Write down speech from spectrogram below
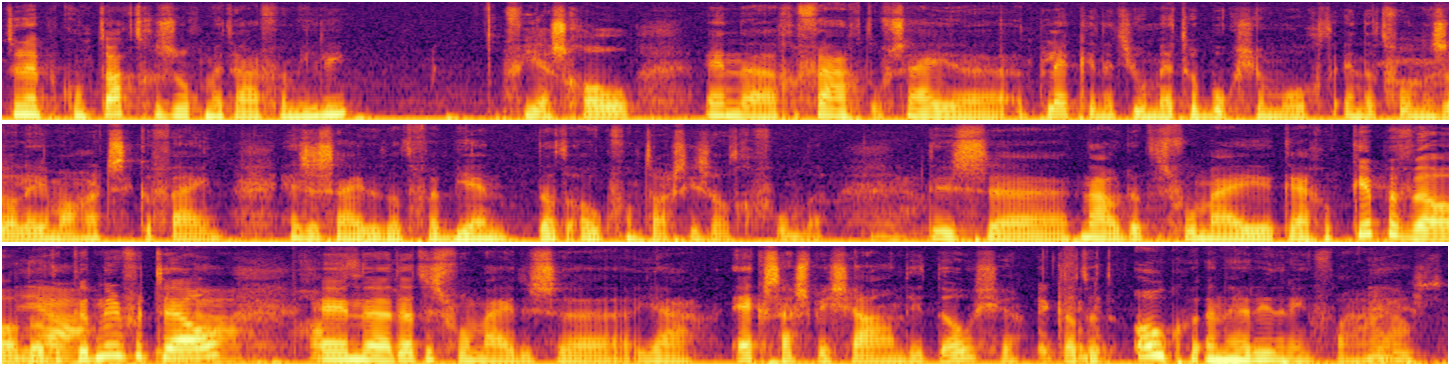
Toen heb ik contact gezocht met haar familie via school. En eh, gevraagd of zij eh, een plek in het Jumetto boxje mocht. En dat vonden ze alleen maar hartstikke fijn. En ze zeiden dat Fabienne dat ook fantastisch had gevonden. Ja. Dus eh, nou, dat is voor mij, ik krijg ook kippenvel dat Ja. ik het nu vertel. Ja, en dat is voor mij dus ja, extra speciaal aan dit doosje. Ik dat het ook een herinnering voor haar is.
